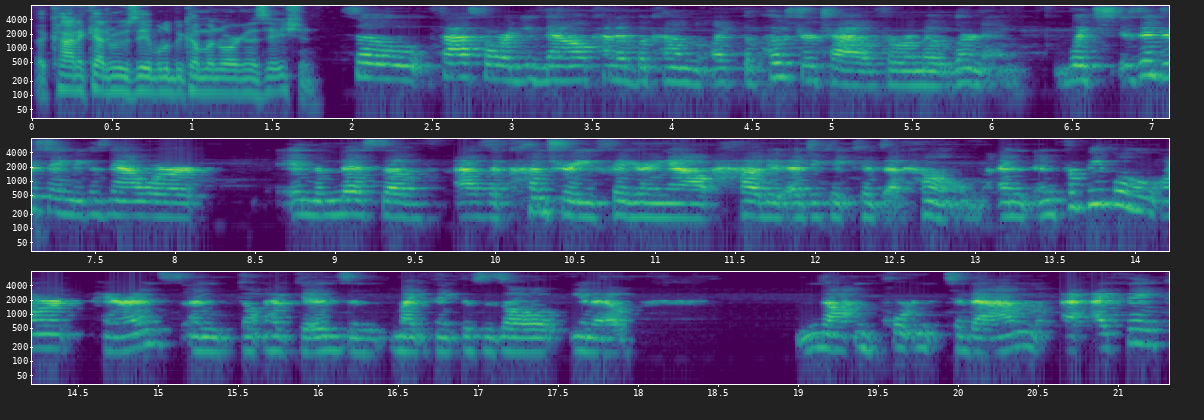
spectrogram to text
the Khan Academy was able to become an organization. So, fast forward, you've now kind of become like the poster child for remote learning, which is interesting because now we're in the midst of as a country figuring out how to educate kids at home. And and for people who aren't parents and don't have kids and might think this is all you know not important to them I, I think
